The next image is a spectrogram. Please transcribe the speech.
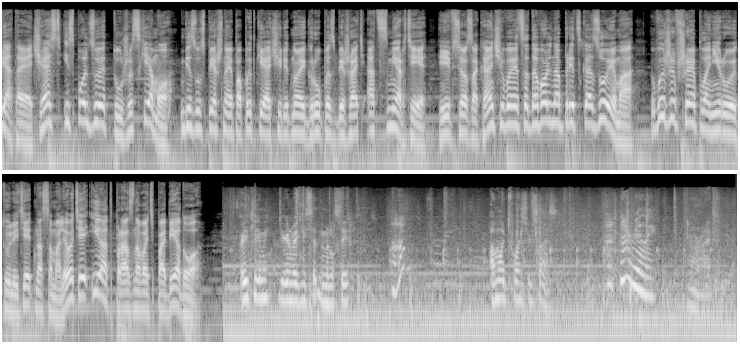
Пятая часть использует ту же схему. Безуспешные попытки очередной группы сбежать от смерти. И все заканчивается довольно предсказуемо. Выжившие планируют улететь на самолете и отпраздновать победу. Are you kidding me? You're gonna make me sit in the middle seat? Uh-huh. I'm like twice your size. Not really. All right.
